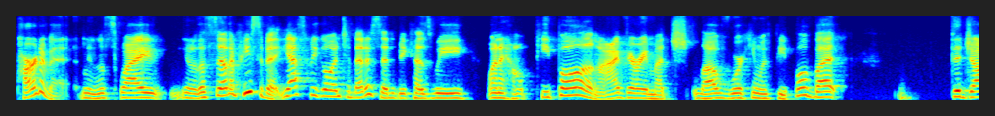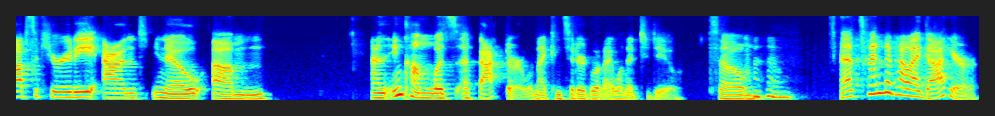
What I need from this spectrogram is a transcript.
part of it. I mean, that's why, you know, that's the other piece of it. Yes, we go into medicine because we want to help people and I very much love working with people, but the job security and, you know, um and income was a factor when I considered what I wanted to do. So, mm-hmm that's kind of how I got here.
